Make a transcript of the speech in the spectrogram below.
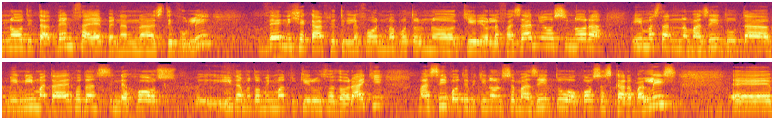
ενότητα δεν θα έμπαιναν ε, στη Βουλή. Δεν είχε κάποιο τηλεφώνημα από τον ε, κύριο Λαφαζάνη. Όση ώρα ήμασταν μαζί του, τα μηνύματα έρχονταν συνεχώς. Είδαμε το μήνυμα του κύριου Θοδωράκη. Μας είπε ότι επικοινώνησε μαζί του ο Κώστας Καραμαλής. Ε,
